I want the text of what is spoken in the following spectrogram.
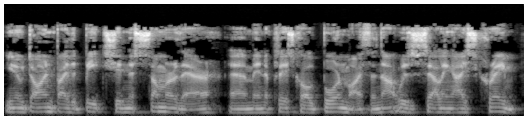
you know, down by the beach in the summer there, um, in a place called Bournemouth and that was selling ice cream.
